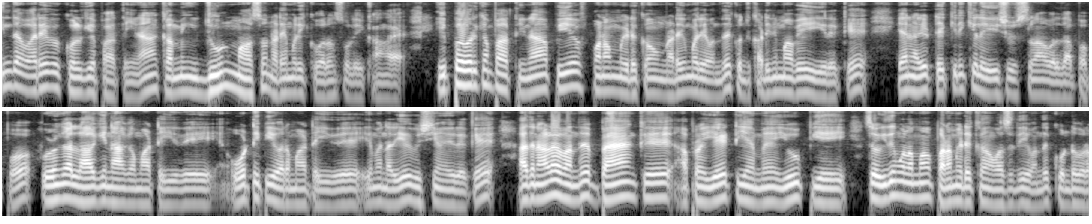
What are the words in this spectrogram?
இந்த வரைவு கொள்கையை பார்த்தீங்கன்னா கம்மிங் ஜூன் மாதம் நடைமுறைக்கு வரும் சொல்லியிருக்காங்க. இப்போ வரைக்கும் பார்த்தீங்கன்னா பிஎஃப் பணம் எடுக்கும் நடைமுறை வந்து கொஞ்சம் கடினமாகவே இருக்குது ஏன்னா நிறைய டெக்னிக்கல் இஷ்யூஸ்லாம் வருது அப்பப்போ. ஒழுங்காக லாகின் ஆக மாட்டேங்குது ஓடிபி வர மாட்டேங்குது இது மாதிரி நிறைய விஷயம் இருக்குது அதனால் வந்து பேங்க்கு அப்புறம் ஏடிஎம்மு யூபிஐ ஸோ இது மூலமாக பணம் எடுக்கும் வசதியை வந்து கொண்டு வர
